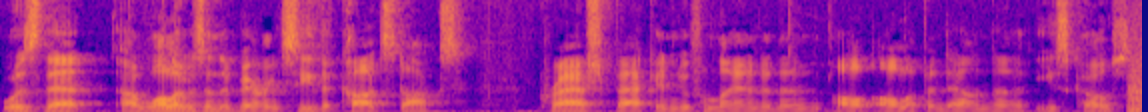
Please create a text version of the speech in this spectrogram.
was that uh, while I was in the Bering Sea, the cod stocks crashed back in Newfoundland and then all, all up and down the east coast. And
